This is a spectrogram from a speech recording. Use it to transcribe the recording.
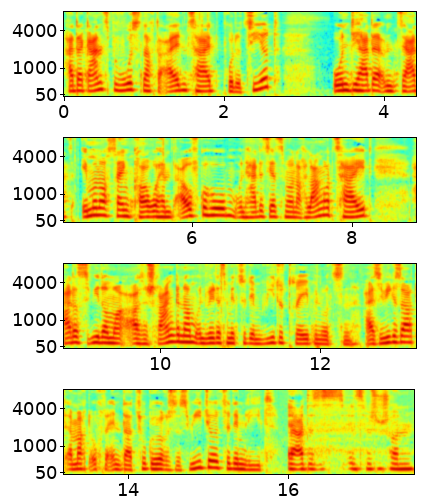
hat er ganz bewusst nach der alten Zeit produziert. Und die hat er, und er hat immer noch sein Karohemd aufgehoben und hat es jetzt mal nach langer Zeit hat es wieder mal aus dem Schrank genommen und will das mit zu dem Videodreh benutzen. Also wie gesagt, er macht auch ein dazugehöriges Video zu dem Lied. Ja, das ist inzwischen schon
